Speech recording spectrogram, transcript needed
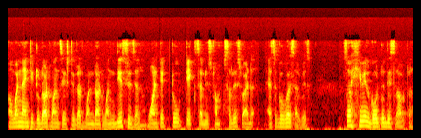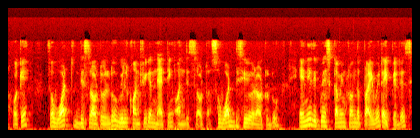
uh, 192.160.1.1 this user wanted to take service from service provider as a google service so he will go to this router okay? So what this router will do will configure netting on this router. So what this will have do any request coming from the private ip address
